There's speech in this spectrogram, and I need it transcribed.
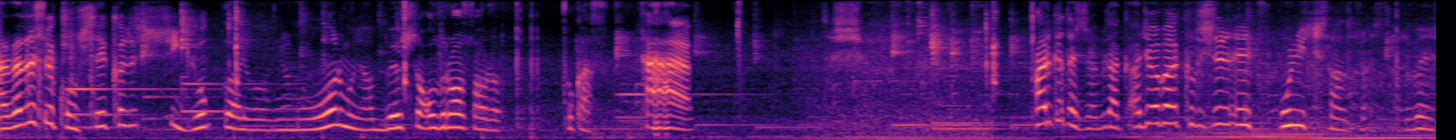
Arkadaşlar konsey kalesi yok galiba. Var mı ya? 5 saldırı hasarı. Çok az. Arkadaşlar bir dakika. Acaba kılıçların e, 13 saldırı hasarı. 5.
